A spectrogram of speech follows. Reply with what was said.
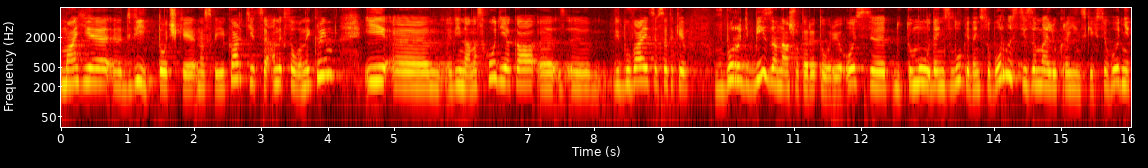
Має дві точки на своїй карті: це анексований Крим і війна на сході, яка відбувається все-таки в боротьбі за нашу територію. Ось е, тому День Злуки, День Соборності земель українських сьогодні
